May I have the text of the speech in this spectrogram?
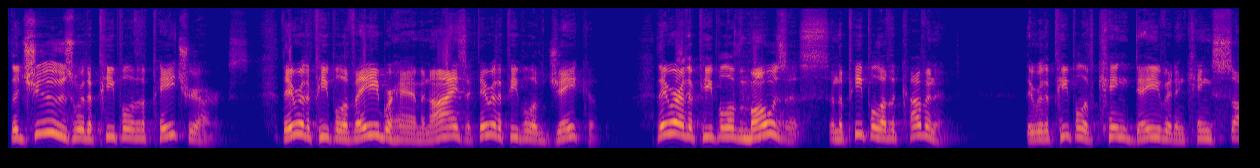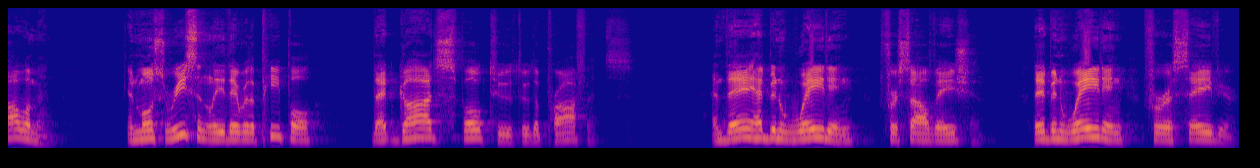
The Jews were the people of the patriarchs. They were the people of Abraham and Isaac. They were the people of Jacob. They were the people of Moses and the people of the covenant. They were the people of King David and King Solomon. And most recently, they were the people that God spoke to through the prophets. And they had been waiting for salvation. They had been waiting for a Savior.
